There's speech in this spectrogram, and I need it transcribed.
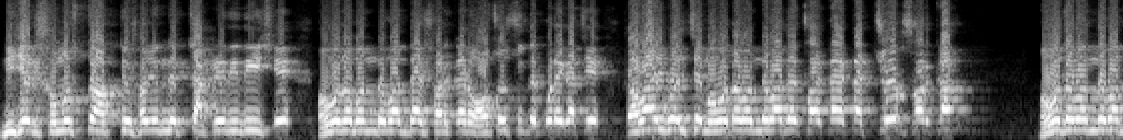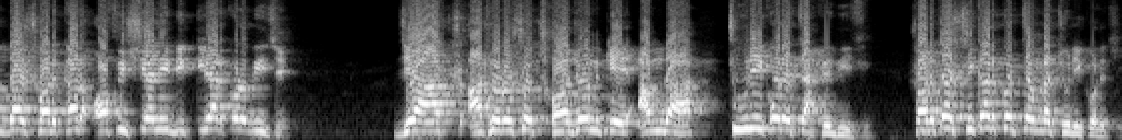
নিজের সমস্ত আত্মীয় স্বজনদের চাকরি দিয়ে দিয়েছে। মমতা বন্দ্যোপাধ্যায় সরকার অস্বস্তিতে পড়ে গেছে। সবাই বলছে মমতা বন্দ্যোপাধ্যায় সরকার একটা চোর সরকার। মমতা বন্দ্যোপাধ্যায় সরকার অফিসিয়ালি ডিক্লেয়ার করে দিয়েছে যে আঠারোশো জনকে আমরা চুরি করে চাকরি দিয়েছি। সরকার স্বীকার করছে আমরা চুরি করেছি।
